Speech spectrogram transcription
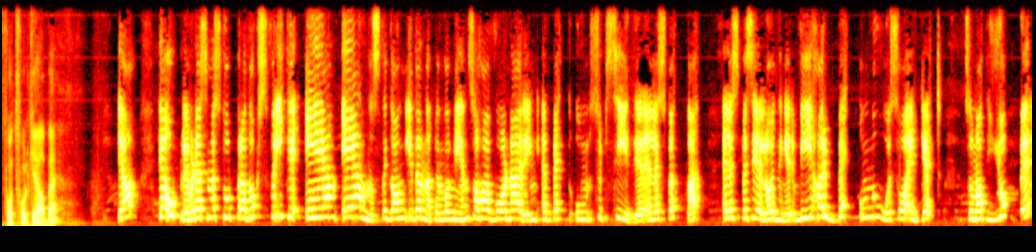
fått folk i arbeid? Ja, jeg opplever det som et stort paradoks. For ikke en eneste gang i denne pandemien så har vår næring bedt om subsidier eller støtte eller spesielle ordninger. Vi har bedt om noe så enkelt som at jobber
